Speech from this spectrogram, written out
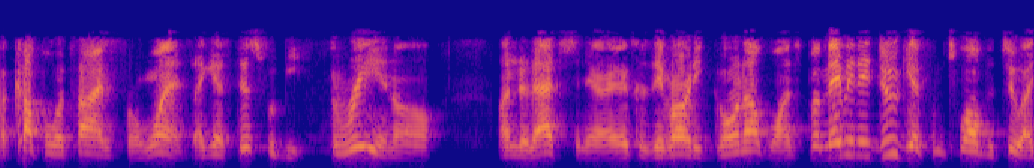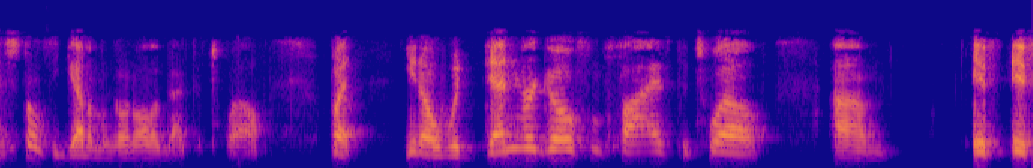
a couple of times for Wentz. I guess this would be three in all under that scenario because they've already gone up once. But maybe they do get from 12 to 2. I just don't see Gettleman going all the way back to 12. But, you know, would Denver go from 5 to 12? Um, if, if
